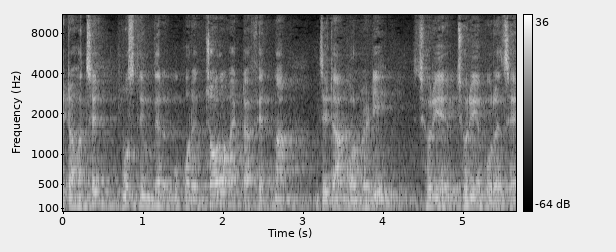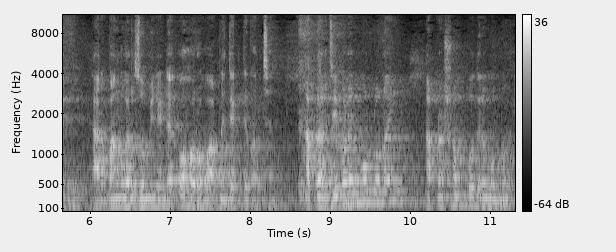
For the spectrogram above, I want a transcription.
এটা হচ্ছে মুসলিমদের উপরে চরম একটা ফেতনা যেটা অলরেডি ছড়িয়ে ছড়িয়ে পড়েছে, আর বাংলার জমিন এটা অহরহ আপনি দেখতে পাচ্ছেন। আপনার জীবনের মূল্য নাই, আপনার সম্পদের মূল্য নাই।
